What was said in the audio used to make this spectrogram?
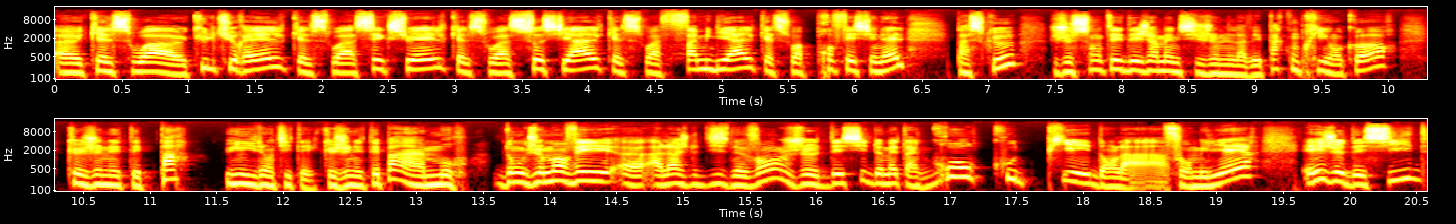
euh, qu'elle soit euh, culturelle, qu'elle soit sexuelle, qu'elle soit sociale, qu'elle soit familiale, qu'elle soit professionnelle, parce que je sentais déjà, même si je ne l'avais pas compris encore, que je n'étais pas une identité, que je n'étais pas un mot. Donc je m'en vais euh, à l'âge de 19 ans, je décide de mettre un gros coup de pied dans la fourmilière et je décide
